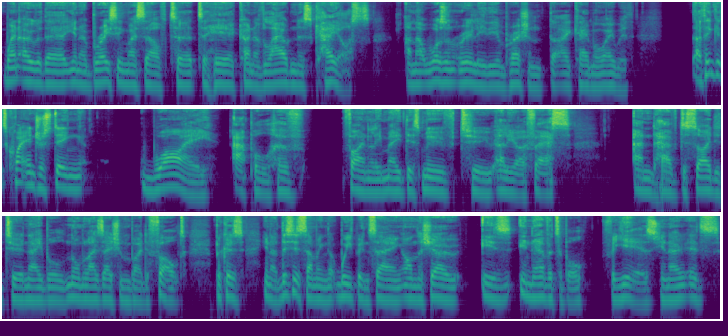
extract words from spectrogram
went over there, you know, bracing myself to to hear kind of loudness chaos, and that wasn't really the impression that I came away with. I think it's quite interesting why Apple have finally made this move to LUFS and have decided to enable normalization by default because you know this is something that we've been saying on the show is inevitable for years you know it's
